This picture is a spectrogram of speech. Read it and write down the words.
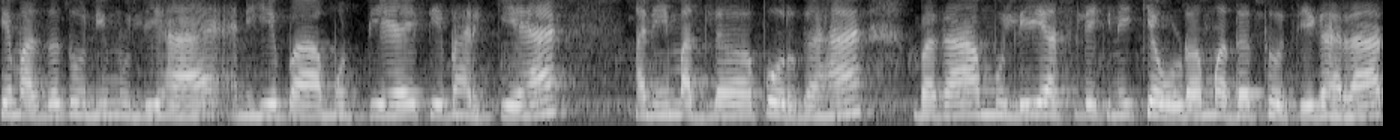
हे माझं दोन्ही मुली आहे आणि हे बा मोठी आहे ती बारकी आहे. आणि मधलं पोरगं आहे बघा मुली असले की नाही केवढं मदत होती घरात.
